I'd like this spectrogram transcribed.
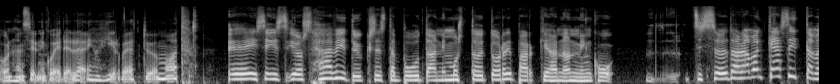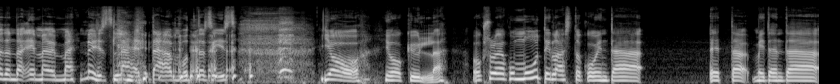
onhan se niin kuin edelleen ihan hirveät työmaat. Ei siis, jos hävityksestä puhutaan, niin musta toi toriparkkihan on niin kuin siis se on jotain aivan käsittämätöntä, en mä, mä en edes lähettää, mutta siis joo, joo kyllä. Onko sulla joku muu tilasto kuin tämä, että miten tämä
